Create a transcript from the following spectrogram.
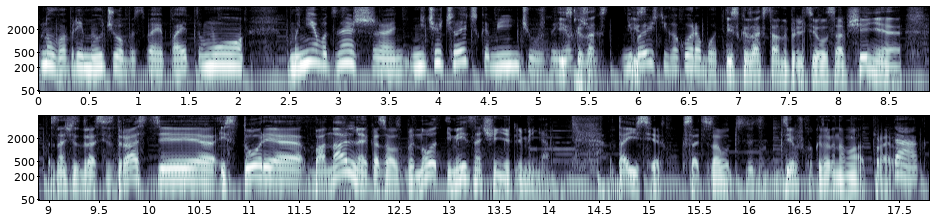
ну, во время учебы своей. Поэтому мне, вот, знаешь, ничего человеческого мне не чуждо. Я Из вообще Казахс- Не из- боюсь никакой работы. Из Казахстана прилетело сообщение. Значит, здрасте, здрасте. История банальная, казалось бы, но имеет значение для меня. Таисия, кстати, зовут девушку, которую нам отправила. Так.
